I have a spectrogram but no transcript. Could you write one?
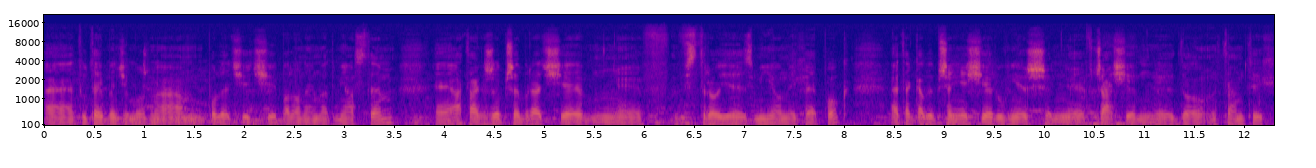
E, Tutaj będzie można polecieć balonem nad miastem, a także przebrać się w, stroje z minionych epok, tak aby przenieść się również w czasie do, tamtych,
